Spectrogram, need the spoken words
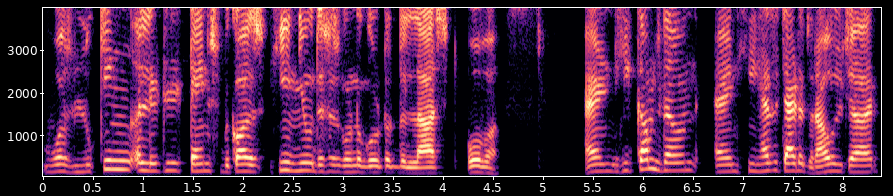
was looking a little tense because he knew this was going to go to the last over. And he comes down and he has a chat with Rahul Chahar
